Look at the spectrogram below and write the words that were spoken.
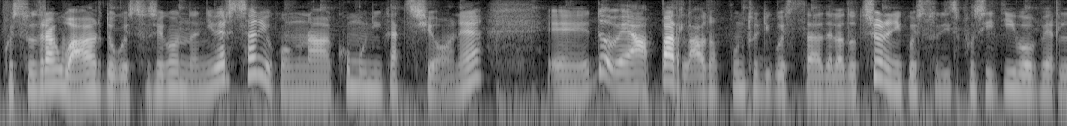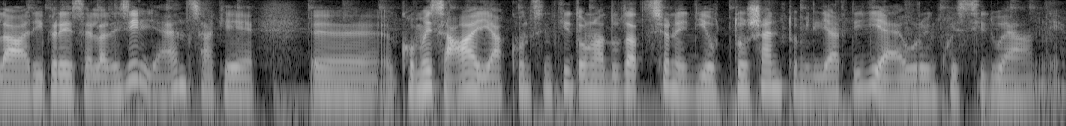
questo traguardo, questo secondo anniversario con una comunicazione eh, dove ha parlato appunto di questa, dell'adozione di questo dispositivo per la ripresa e la resilienza che, eh, come sai, ha consentito una dotazione di 800 miliardi di euro in questi due anni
